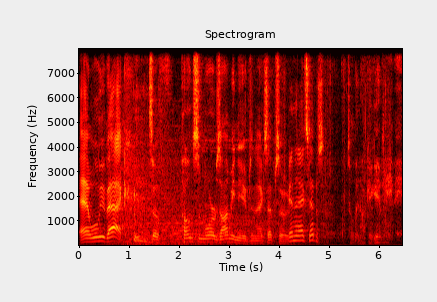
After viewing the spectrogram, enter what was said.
And we'll be back to pwn some more zombie noobs in the next episode. In the next episode. Totally not gay, gay, baby.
